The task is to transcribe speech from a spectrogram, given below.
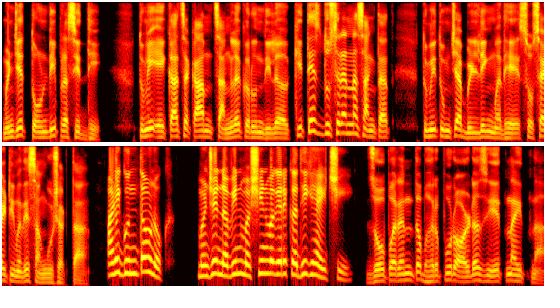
म्हणजे तोंडी प्रसिद्धी तुम्ही एकाचं काम चांगलं करून दिलं की तेच दुसऱ्यांना सांगतात? तुम्ही तुमच्या बिल्डिंगमध्ये सोसायटीमध्ये सांगू शकता. आणि गुंतवणूक म्हणजे नवीन मशीन वगैरे कधी घ्यायची? जोपर्यंत भरपूर ऑर्डर्स येत नाहीत ना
